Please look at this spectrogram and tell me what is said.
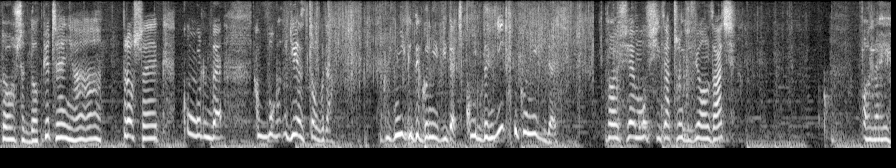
Proszek do pieczenia. Proszek. Kurde. Jest dobra. Nigdy go nie widać. Kurde, nigdy go nie widać. To się musi zacząć wiązać. Olej.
